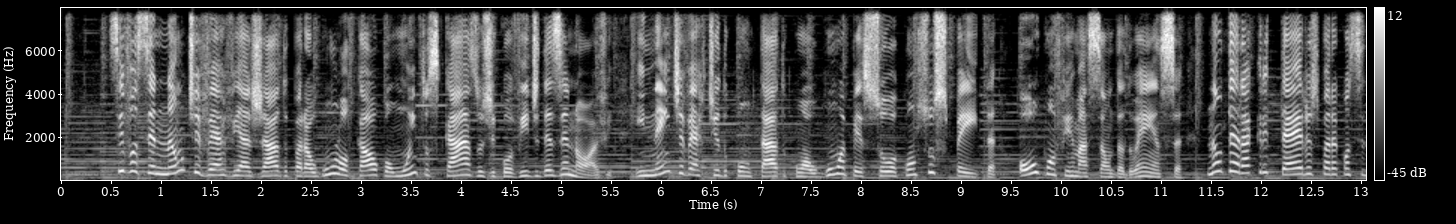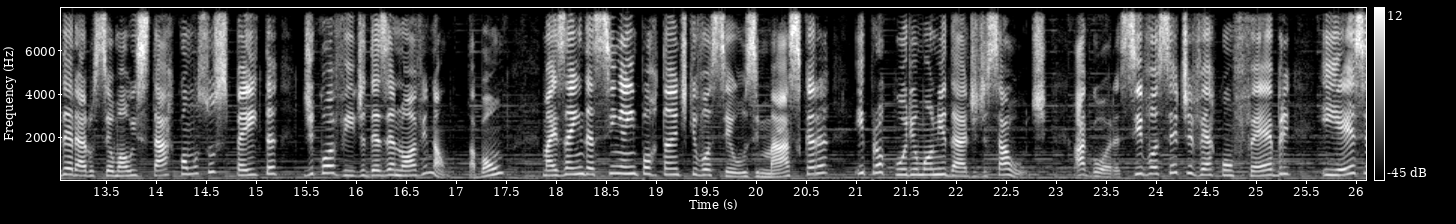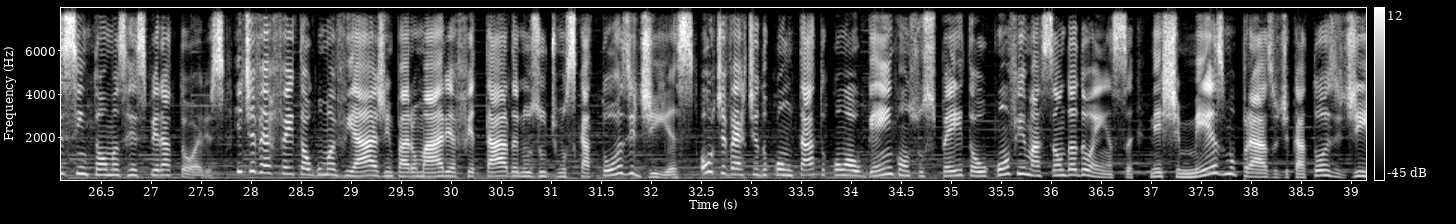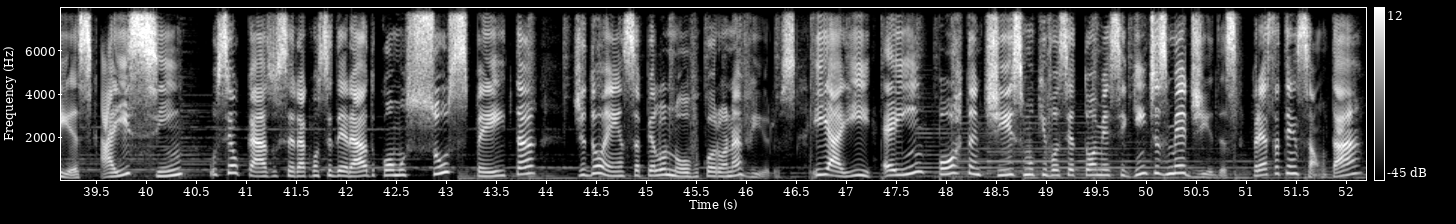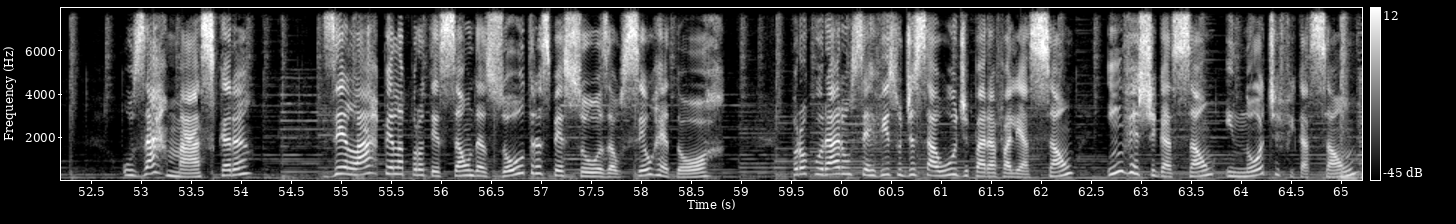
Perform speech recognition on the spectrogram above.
Se você não tiver viajado para algum local com muitos casos de Covid-19 e nem tiver tido contato com alguma pessoa com suspeita ou confirmação da doença, não terá critérios para considerar o seu mal-estar como suspeita de Covid-19, não, tá bom? Mas ainda assim é importante que você use máscara e procure uma unidade de saúde. Agora, se você tiver com febre e esses sintomas respiratórios e tiver feito alguma viagem para uma área afetada nos últimos 14 dias ou tiver tido contato com alguém com suspeita ou confirmação da doença neste mesmo prazo de 14 dias, aí sim o seu caso será considerado como suspeita de doença pelo novo coronavírus. E aí é importantíssimo que você tome as seguintes medidas. Presta atenção, tá? Usar máscara, zelar pela proteção das outras pessoas ao seu redor, procurar um serviço de saúde para avaliação, investigação e notificação,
